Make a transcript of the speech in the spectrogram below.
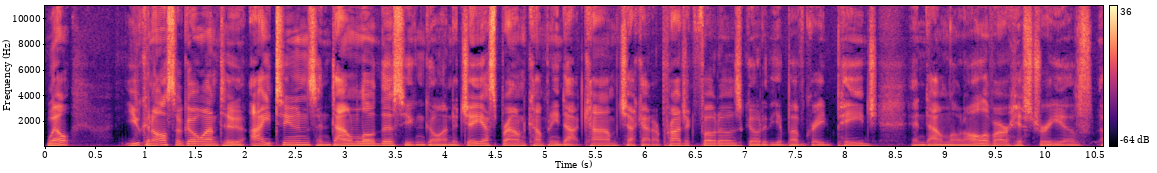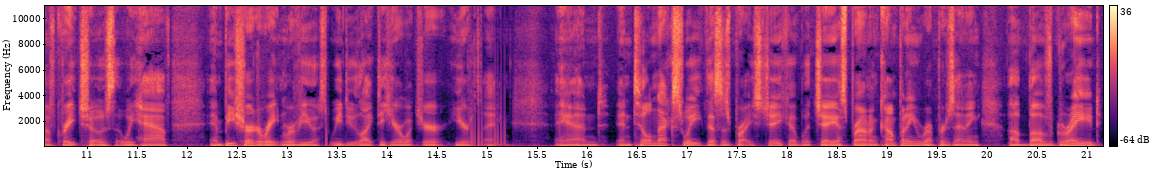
Well, you can also go on to iTunes and download this. You can go on to jsbrowncompany.com, check out our project photos, go to the above grade page, and download all of our history of, of great shows that we have. And be sure to rate and review us. We do like to hear what you're you're saying. And until next week, this is Bryce Jacob with JS Brown and Company representing Above Grade.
